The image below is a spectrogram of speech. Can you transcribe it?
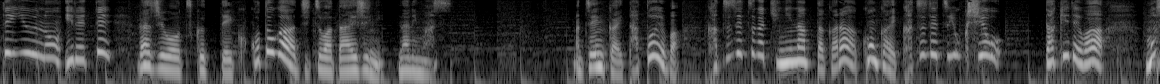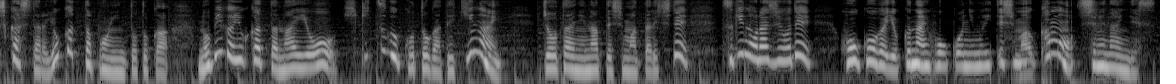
っていうのを入れてラジオを作っていくことが実は大事になります、まあ、前回例えば滑舌が気になったから今回滑舌よくしようだけではもしかしたら良かったポイントとか伸びが良かった内容を引き継ぐことができない状態になってしまったりして次のラジオで方向が良くない方向に向いてしまうかもしれないんです。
